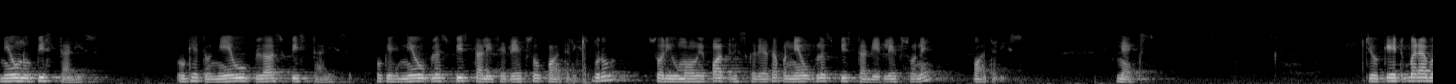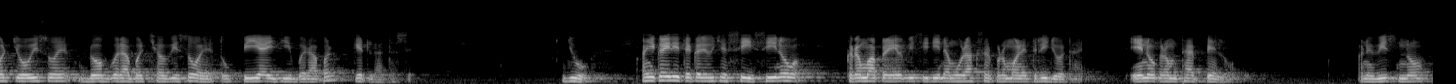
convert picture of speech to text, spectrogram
નેવુંનું પિસ્તાલીસ. ઓકે, તો નેવું પ્લસ પિસ્તાલીસ. ઓકે, નેવું પ્લસ પિસ્તાલીસ એટલે એકસો પાંત્રીસ, બરાબર? સોરી ઉમાં અમે પાંત્રીસ કર્યા હતા, પણ નેવું પ્લસ પિસ્તાલીસ એટલે એકસો ને પાંત્રીસ. નેક્સ્ટ જો કેટ બરાબર ચોવીસ હોય, ડોગ બરાબર છવ્વીસ હોય, તો પીઆઈજી બરાબર કેટલા થશે? જુઓ, અહીં કઈ રીતે કર્યું છે? સી સીનો ક્રમ આપણે એબીસીડીના મૂળાક્ષર પ્રમાણે ત્રીજો થાય. એનો ક્રમ થાય પહેલો. અને વીસનો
